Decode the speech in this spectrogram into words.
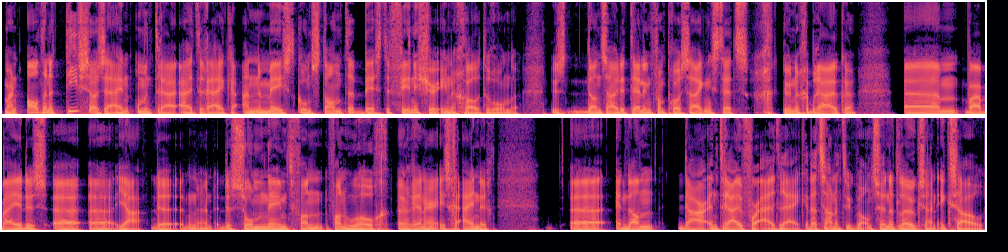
Maar een alternatief zou zijn om een trui uit te reiken aan de meest constante, beste finisher in een grote ronde. Dus dan zou je de telling van Pro Cycling Stats kunnen gebruiken. Um, waarbij je dus uh, uh, ja, de, de som neemt van, van hoe hoog een renner is geëindigd. Uh, en dan daar een trui voor uitreiken. Dat zou natuurlijk wel ontzettend leuk zijn. Ik zou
